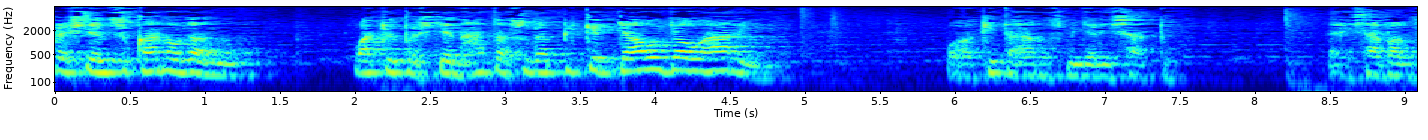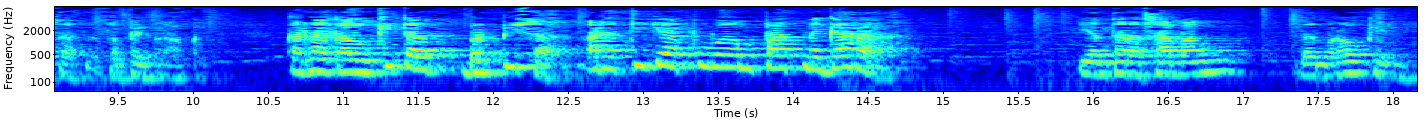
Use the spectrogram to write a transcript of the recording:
Presiden Soekarno dan Wakil Presiden Hatta sudah pikir jauh-jauh hari bahwa kita harus menjadi satu dari Sabang satu sampai Merauke. Karena kalau kita berpisah, ada 34 negara di antara Sabang dan Merauke ini.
